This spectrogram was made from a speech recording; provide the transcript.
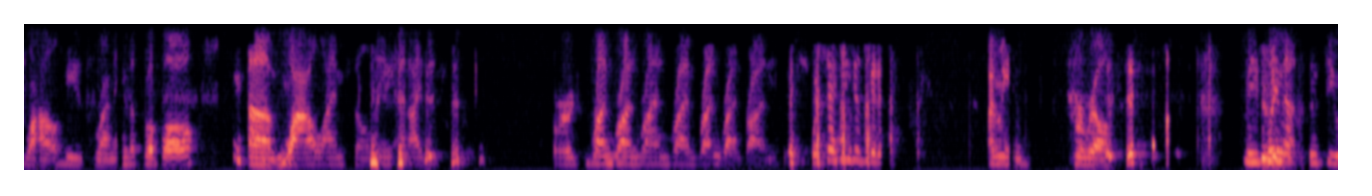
while he's running the football, um, while I'm filming, and I just word run, run, run, run, run, run, run, which I think is good. I mean, for real. Me doing that since he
